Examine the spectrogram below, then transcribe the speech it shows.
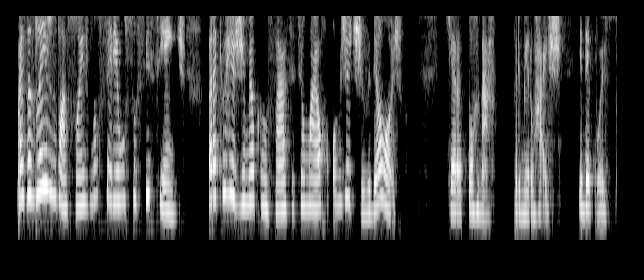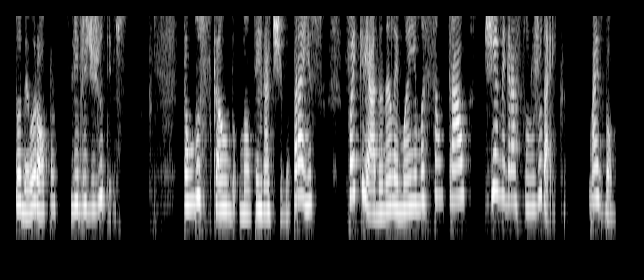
mas as legislações não seriam o suficiente para que o regime alcançasse seu maior objetivo ideológico, que era tornar primeiro o Reich e depois toda a Europa livre de judeus. Então, buscando uma alternativa para isso, foi criada na Alemanha uma central de imigração judaica. Mas, bom,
